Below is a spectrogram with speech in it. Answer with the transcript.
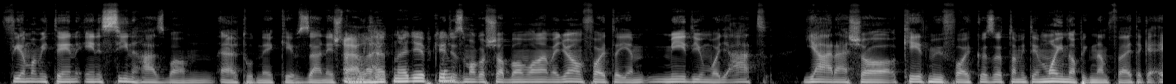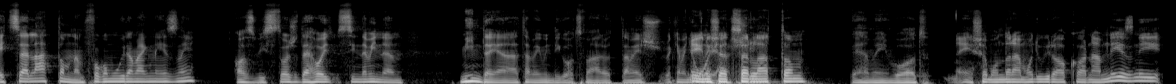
film, amit én, én színházban el tudnék képzelni, és nem El úgy, lehetne egyébként. hogy ez magasabban hanem egy olyan fajta ilyen médium vagy átjárás a két műfaj között, amit én mai napig nem fejtek el. Egyszer láttam, nem fogom újra megnézni, az biztos, de hogy szinte minden, minden jelenetem még mindig ott van előttem, és nekem egy Én is egyszer láttam. élmény volt. Én sem mondanám, hogy újra akarnám nézni,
